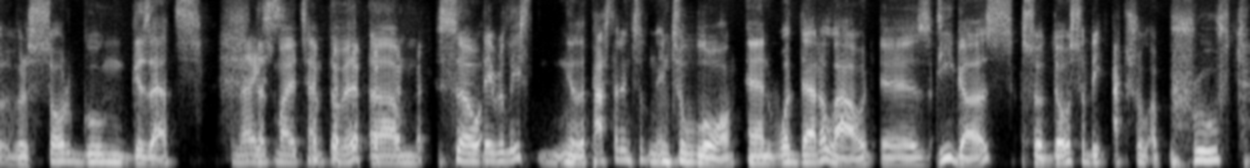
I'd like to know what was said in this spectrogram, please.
Versorgungsgesetz Nice. That's my attempt of it. Um, so they released, you know, they passed that into into law, and what that allowed is DiGAs. So those are the actual approved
